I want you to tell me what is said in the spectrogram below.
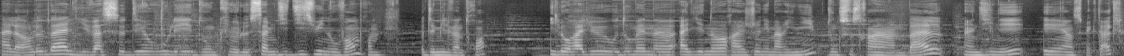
Alors, le bal, il va se dérouler donc le samedi 18 novembre 2023. Il aura lieu au domaine Aliénor à Jaunet-Marigny. Donc ce sera un bal, un dîner et un spectacle,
